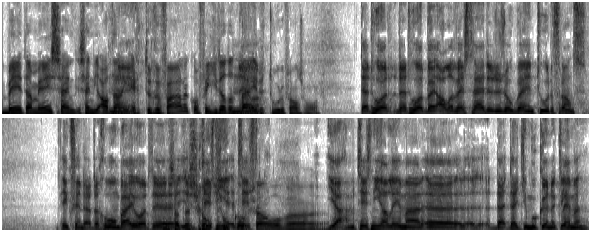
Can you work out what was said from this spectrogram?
ben je het daarmee eens? Zijn, zijn die afdalingen Nee. echt te gevaarlijk? Of vind je dat het Nee, bij hoor. de Tour de France hoort? Dat hoort, dat hoort bij alle wedstrijden, dus ook bij een Tour de France. Ik vind dat er gewoon bij hoort. Eh, is dat een schuldzoek of zo? Of, eh, Ja, maar het is niet alleen maar eh, dat, dat je moet kunnen klimmen.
